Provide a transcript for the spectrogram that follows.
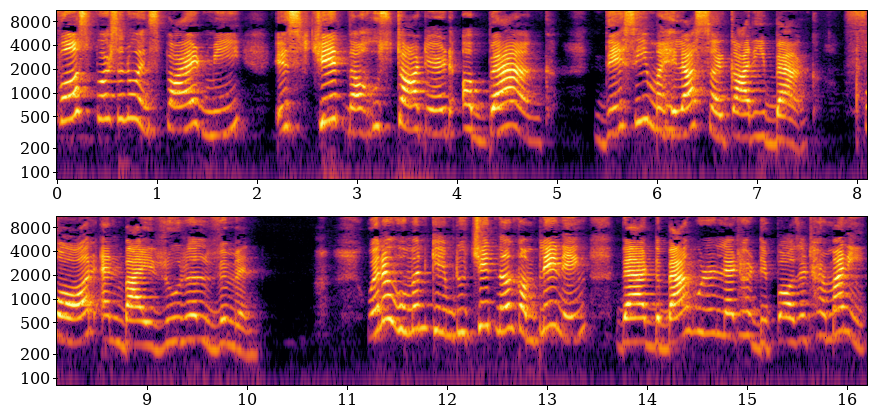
first person who inspired me is Chetna who started a bank, Desi Mahila Sarkari Bank, for and by rural women. When a woman came to Chetna complaining that the bank wouldn't let her deposit her money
